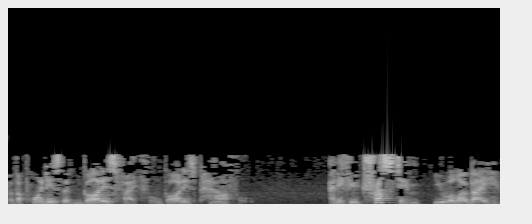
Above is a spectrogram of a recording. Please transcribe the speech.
But the point is that God is faithful, God is powerful. And if you trust Him, you will obey Him.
